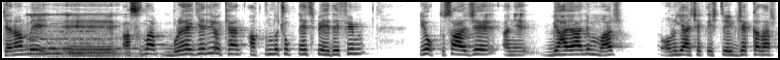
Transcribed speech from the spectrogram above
Kenan Bey e, aslında buraya geliyorken aklımda çok net bir hedefim yoktu. Sadece hani bir hayalim var. Onu gerçekleştirebilecek kadar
